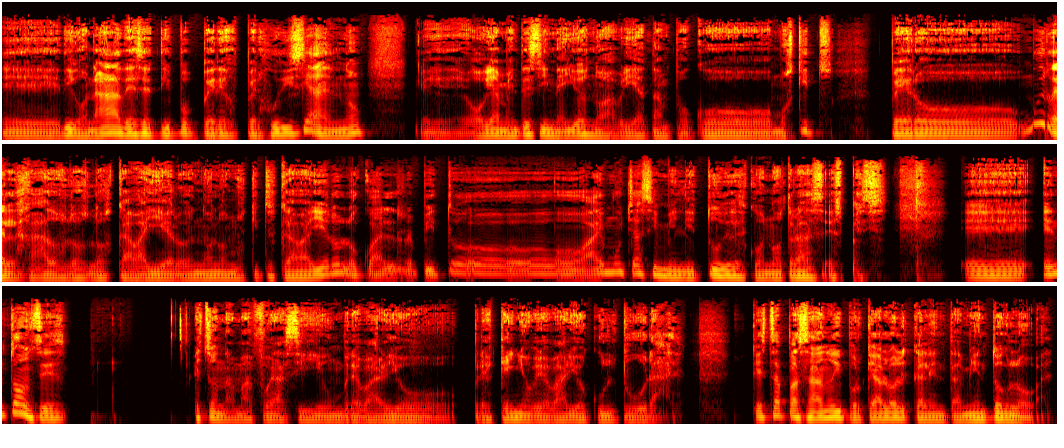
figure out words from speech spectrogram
Eh, digo, nada de ese tipo perjudicial, ¿no? Eh, obviamente sin ellos no habría tampoco mosquitos, pero muy relajados los, caballeros, ¿no? Los mosquitos caballeros, lo cual, repito, hay muchas similitudes con otras especies. Eh, entonces, esto nada más fue así un brevario, pequeño brevario cultural. ¿Qué está pasando y por qué hablo del calentamiento global?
